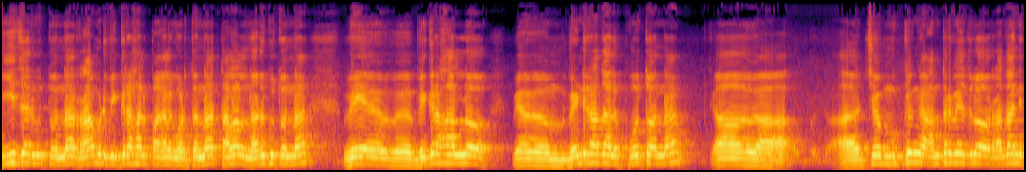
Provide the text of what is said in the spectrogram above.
ఈ జరుగుతున్నా రాముడి విగ్రహాలు పగలగొడుతున్నా తలలు నరుకుతున్నా వే విగ్రహాల్లో వెండి రథాలు పోతున్నా ముఖ్యంగా అంతర్వేదిలో రథాన్ని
